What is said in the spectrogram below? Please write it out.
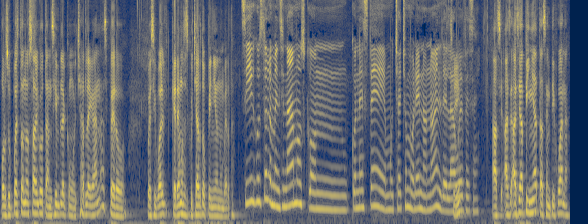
Por supuesto no es algo tan simple como echarle ganas, pero pues igual queremos escuchar tu opinión, Humberto. Sí, justo lo mencionábamos con, con este muchacho moreno, ¿no? El de la UFC. Hacía, piñatas en Tijuana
